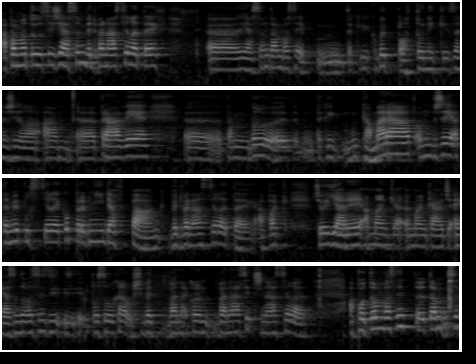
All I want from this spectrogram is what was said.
A pamatuju si, že já jsem ve 12 letech Eh, já jsem tam vlastně mm, taky jakoby platoniky zažila a eh, právě eh, tam byl takový můj kamarád Ondřej a ten mi pustil jako první Daft Punk ve 12 letech a pak že Jary a Manka, Mankáč a já jsem to vlastně poslouchala už ve 12-13 let. A potom vlastně tam jsem,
